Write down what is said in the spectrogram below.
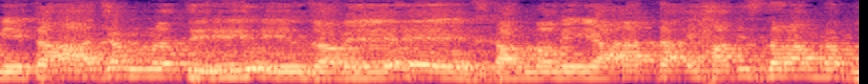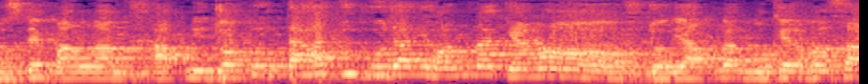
মেয়েটা জান্নাতে যাবে। তার মানে হাদিস দ্বারা আমরা বুঝতে পারলাম, আপনি যতই তাহাজুদ গুজারি হন না কেন, যদি আপনার মুখের ভাষা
